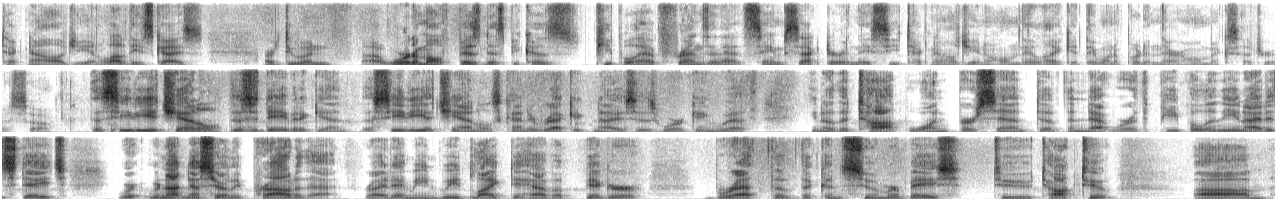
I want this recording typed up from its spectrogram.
technology, and a lot of these guys are doing uh, word of mouth business because people have friends in that same sector and they see technology in a home, they like it, they want to put it in their home, etc. So the CEDIA channel. This is David again. The CEDIA channel is kind of recognized as working with you know the top one percent of the net worth people in the United States. We're, we're not necessarily proud of that, right? I mean, we'd like to have a bigger breadth of the consumer base to talk to. Um,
